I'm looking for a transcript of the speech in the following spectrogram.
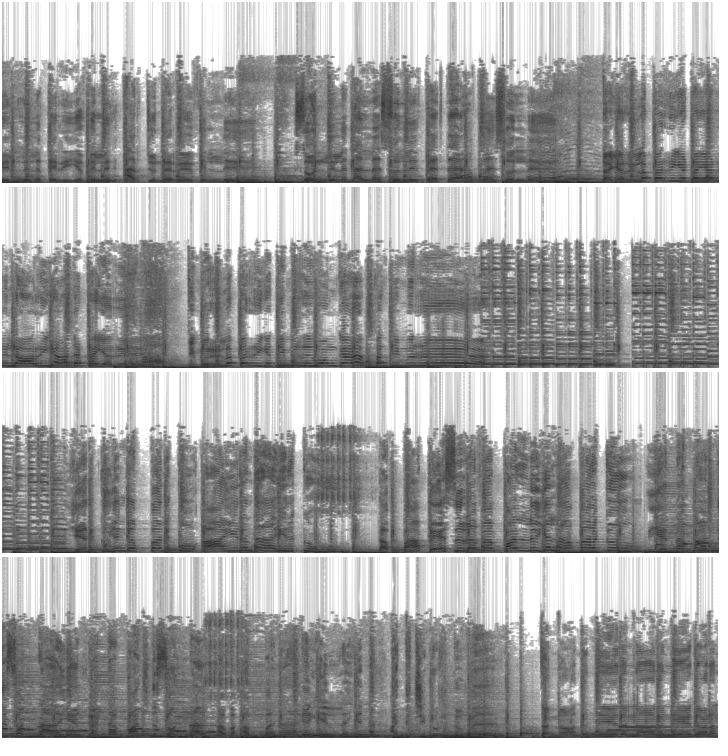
வில்லுல பெரிய வில்லு அர்ஜுனர் வில்லு. சொல்லுல நல்ல சொல்லு பெத்த அப்ப சொல்லு. டயர்ல பெரிய டயர்ல அறியாத டயரு. திமிருல பெரிய திமிரு உங்க அப்ப திமிரு. எனக்கும் எங்க அப்பனுக்கும் ஆயிரம் தான் இருக்கும். தப்பா பேசுறவன் பல்லு எல்லாம் என்ன பார்த்து சொன்னா என் கண்ணை பார்த்து சொன்னா அவ அப்பனாக இல்லை என்ன அடிச்சு நொறுக்குவேன் தன்னானே தன்னானே தானே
